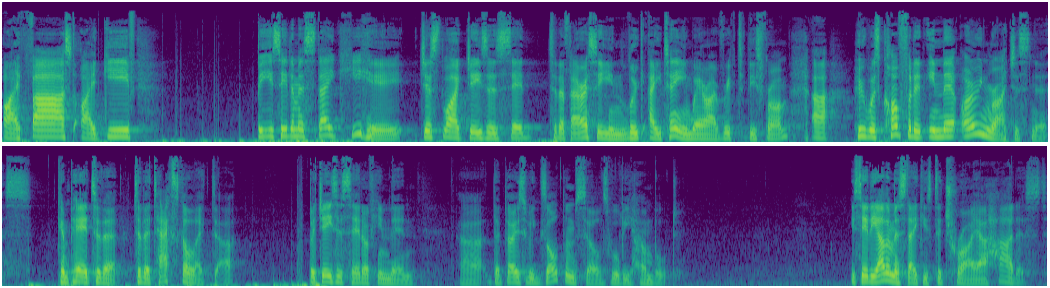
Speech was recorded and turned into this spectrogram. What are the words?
I fast, I give. But you see, the mistake here just like Jesus said to the Pharisee in Luke 18, where I ripped this from, uh, who was confident in their own righteousness compared to the, to the tax collector. But Jesus said of him then, uh, that those who exalt themselves will be humbled. You see, the other mistake is to try our hardest,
